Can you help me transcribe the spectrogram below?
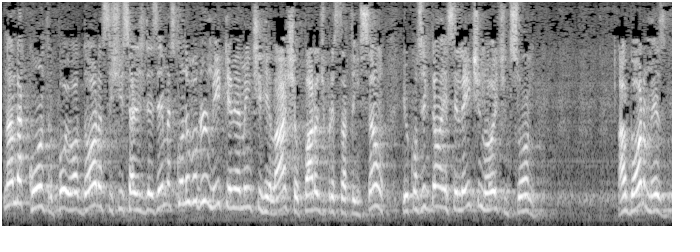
Nada contra, pô, eu adoro assistir séries de desenho, mas quando eu vou dormir, que a minha mente relaxa, eu paro de prestar atenção eu consigo ter uma excelente noite de sono. Adoro mesmo.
